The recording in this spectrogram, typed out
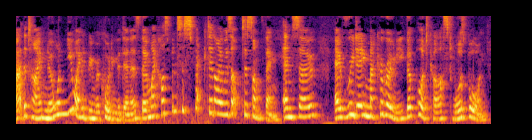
At the time, no one knew I had been recording the dinners, though my husband suspected I was up to something. And so, Everyday Macaroni, the podcast, was born.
